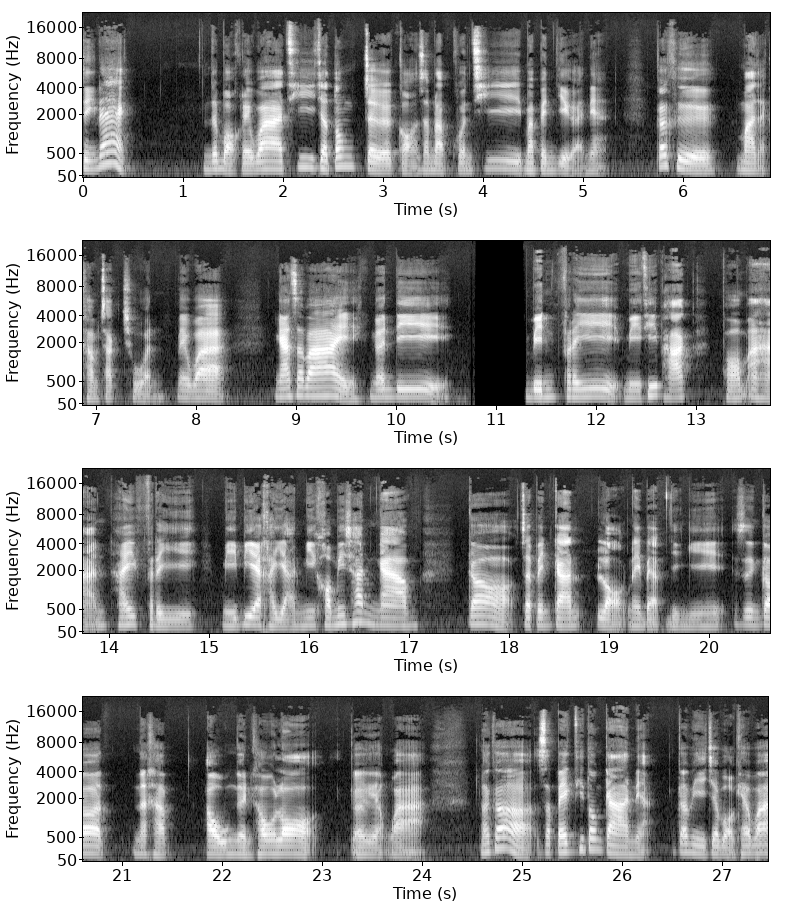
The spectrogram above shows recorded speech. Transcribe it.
สิ่งแรก จะบอกเลยว่าที่จะต้องเจอก่อนสำหรับคนที่มาเป็นเหยื่อเนี่ยก็คือมาจากคำชักชวน ไม่ว่างานสบาย เงินดี บินฟรี มีที่พัก พร้อมอาหารให้ฟรี มีเบี้ยขยันมีคอมมิชชั่นงาม ก็จะเป็นการหลอกในแบบอย่างนี้ ซึ่งก็นะครับเอาเงินเข้าล่อก็อย่างว่า แล้วก็สเปคที่ต้องการเนี่ย ก็มีจะบอกแค่ว่า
